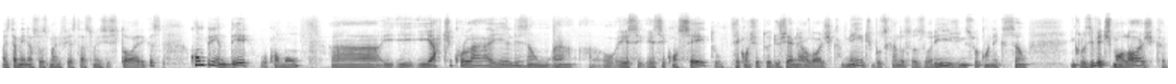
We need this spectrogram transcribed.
mas também nas suas manifestações históricas, compreender o comum ah, e, e, articular eles a um, a, a, esse, esse conceito, reconstituído genealogicamente, buscando suas origens, sua conexão, inclusive etimológica,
